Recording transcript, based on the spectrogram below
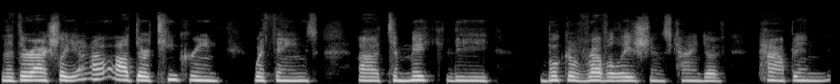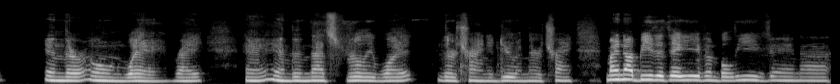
That they're actually out there tinkering with things uh, to make the book of Revelations kind of happen in their own way, right? And, and then that's really what they're trying to do, and they're trying. Might not be that they even believe in. Uh,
